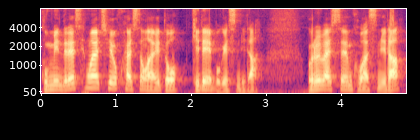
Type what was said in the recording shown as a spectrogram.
국민들의 생활체육 활성화에도 기대해 보겠습니다. 오늘 말씀 고맙습니다.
